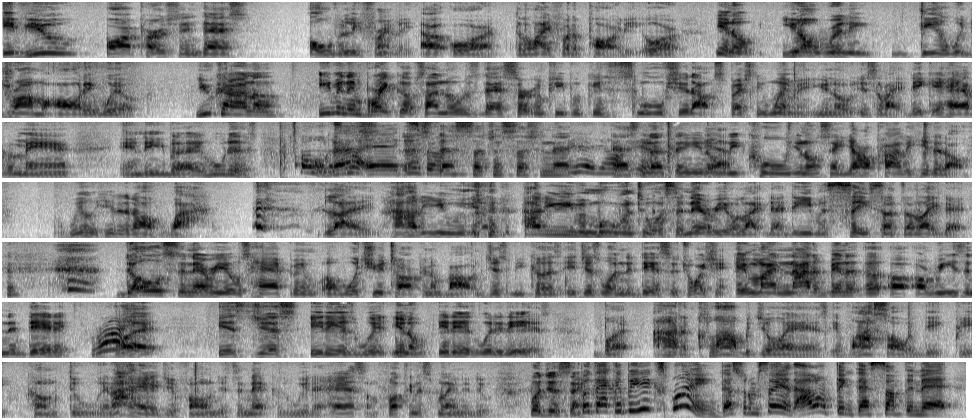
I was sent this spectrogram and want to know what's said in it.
If you are a person that's overly friendly, uh, or the life of the party, or you know you don't really deal with drama all that well, you kind of even in breakups, I noticed that certain people can smooth shit out, especially women. You know, it's like they can have a man. And then you be like, hey, who this? Oh, oh that's that's that's, from- that's such and such and that. Yeah, that's yeah. nothing. You know, Yeah. we cool. You know what I'm saying? Y'all probably hit it off. We'll hit it off. Why? like, how do you how do you even move into a scenario like that to even say something like that? Those scenarios happen of what you're talking about just because it just wasn't a dead situation. It might not have been a, a, a reason to did it, Right. but it's just it is what you know. It is what it is. But I'd have clobbered your ass if I saw a dick pic come through and I had your phone this and that because we'd have had some fucking explaining to do. But just saying. But that could be explained. That's what I'm saying. I don't think that's something that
